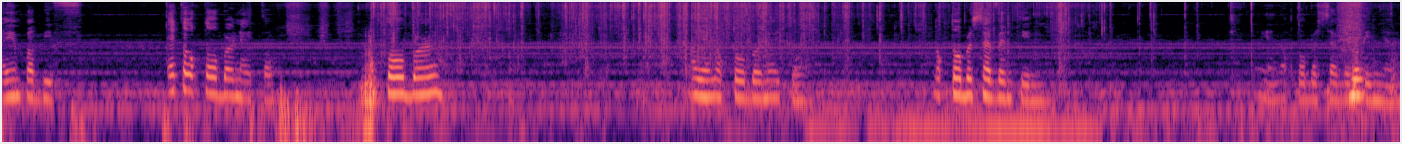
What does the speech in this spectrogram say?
Ayun pa beef. Ito, October na ito. October. Ayan, October na ito. October 17. October 17 yan.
